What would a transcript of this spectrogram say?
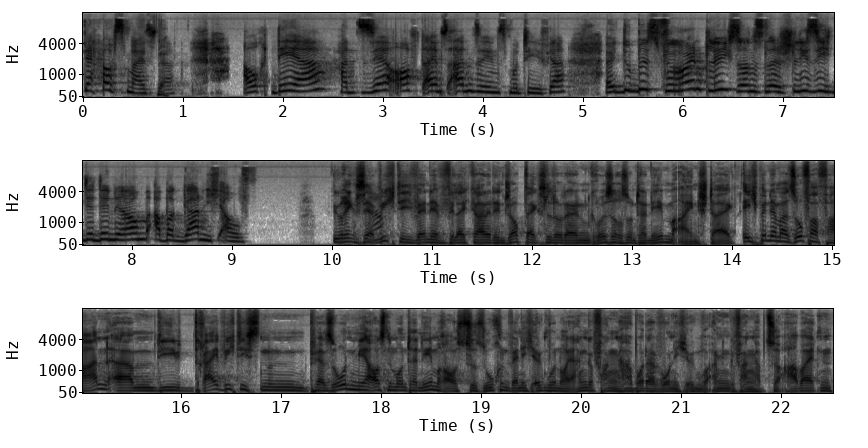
Der Hausmeister. Ja. Auch der hat sehr oft ein Ansehensmotiv, ja. Du bist freundlich, sonst schließe ich dir den Raum aber gar nicht auf. Übrigens sehr Ja. wichtig, wenn ihr vielleicht gerade den Job wechselt oder in ein größeres Unternehmen einsteigt. Ich bin immer so verfahren, ähm, die drei wichtigsten Personen mir aus einem Unternehmen rauszusuchen, wenn ich irgendwo neu angefangen habe oder wo ich irgendwo angefangen habe zu arbeiten.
